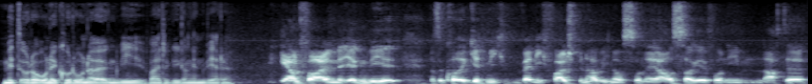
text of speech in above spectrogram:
mit oder ohne Corona irgendwie weitergegangen wäre. Ja, und vor allem irgendwie, also korrigiert mich, wenn ich falsch bin, habe ich noch so eine Aussage von ihm nach der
